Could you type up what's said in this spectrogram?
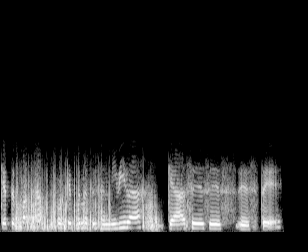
¿qué te pasa? ¿Por qué te metes en mi vida? ¿Qué haces? Es este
